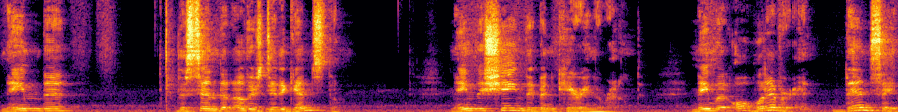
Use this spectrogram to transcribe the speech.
Name the, the sin that others did against them. Name the shame they've been carrying around. Name it all, whatever. And then say,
